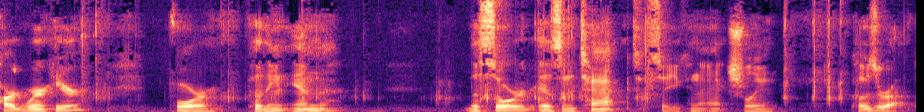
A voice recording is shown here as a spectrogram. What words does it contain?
hardware here for putting in the sword is intact, so you can actually close her up.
